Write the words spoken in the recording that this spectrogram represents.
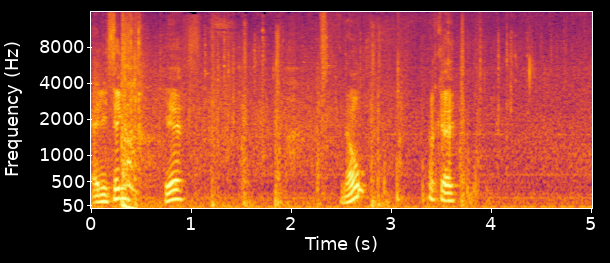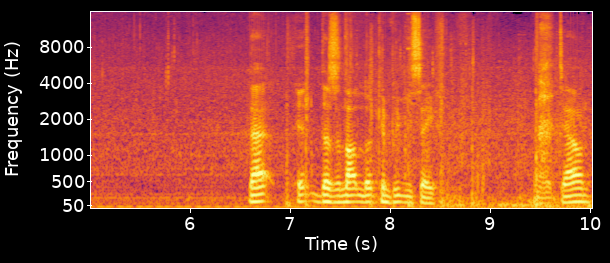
Anything here? No? Okay. That, it does not look completely safe. Down.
